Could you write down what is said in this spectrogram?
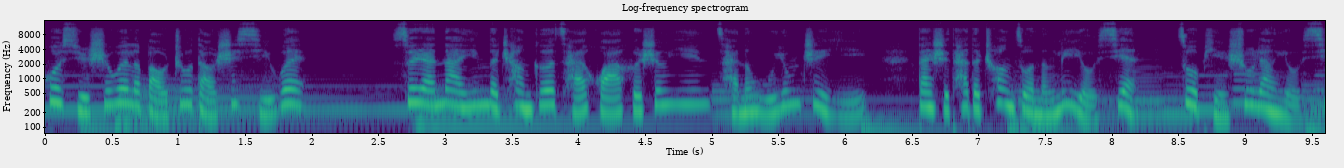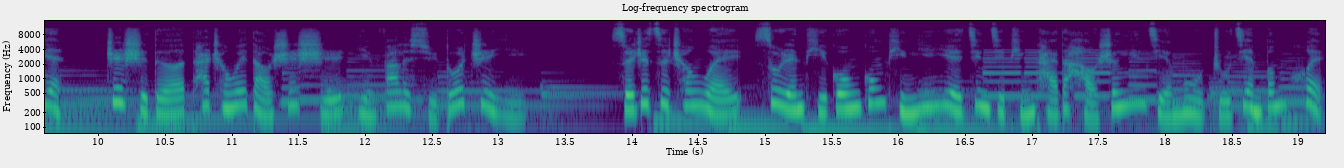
或许是为了保住导师席位。虽然那英的唱歌才华和声音才能毋庸置疑，但是她的创作能力有限，作品数量有限，这使得她成为导师时引发了许多质疑。随着自称为素人提供公平音乐竞技平台的好声音节目逐渐崩溃。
